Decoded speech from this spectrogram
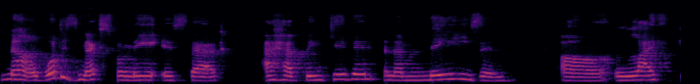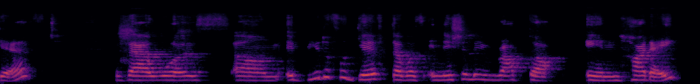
now, what is next for me is that I have been given an amazing uh, life gift that was um, a beautiful gift that was initially wrapped up in heartache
